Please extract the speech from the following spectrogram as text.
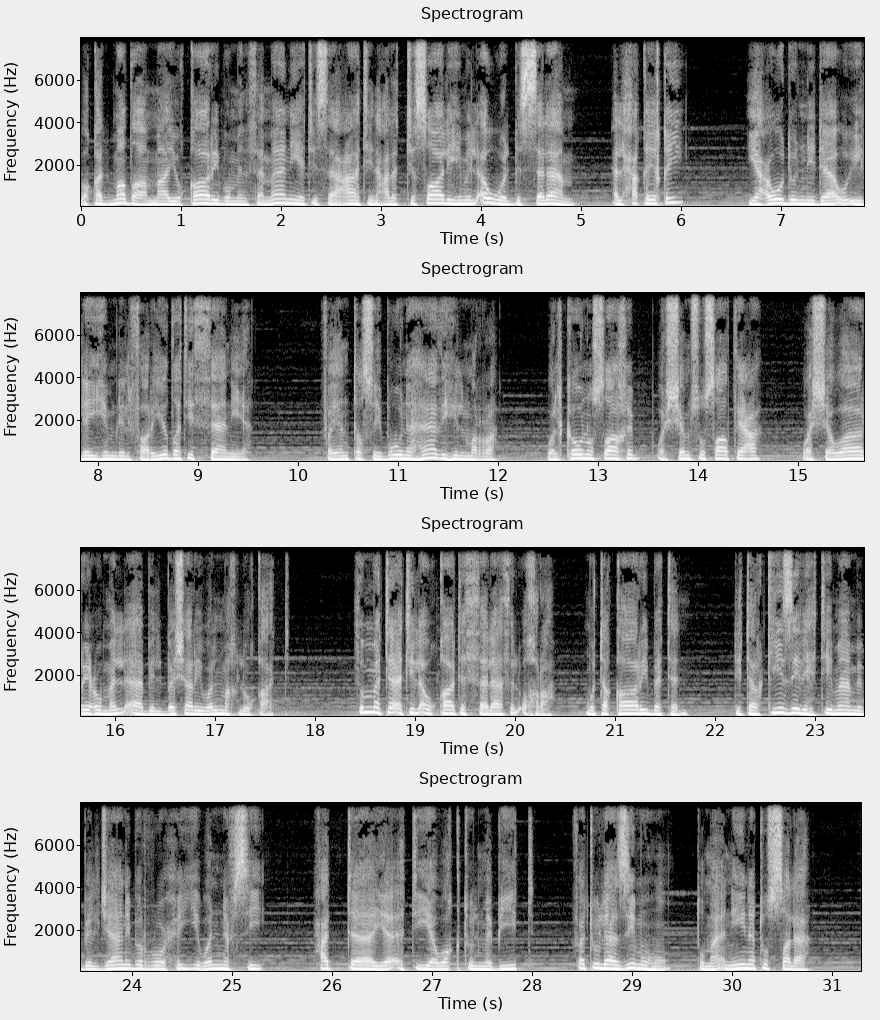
وقد مضى ما يقارب من ثمانية ساعات على اتصالهم الأول بالسلام الحقيقي يعود النداء إليهم للفريضة الثانية فينتصبون هذه المرة والكون صاخب والشمس ساطعة والشوارع ملأى بالبشر والمخلوقات. ثم تأتي الأوقات الثلاث الأخرى متقاربة لتركيز الاهتمام بالجانب الروحي والنفسي حتى يأتي وقت المبيت فتلازمه طمأنينة الصلاة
